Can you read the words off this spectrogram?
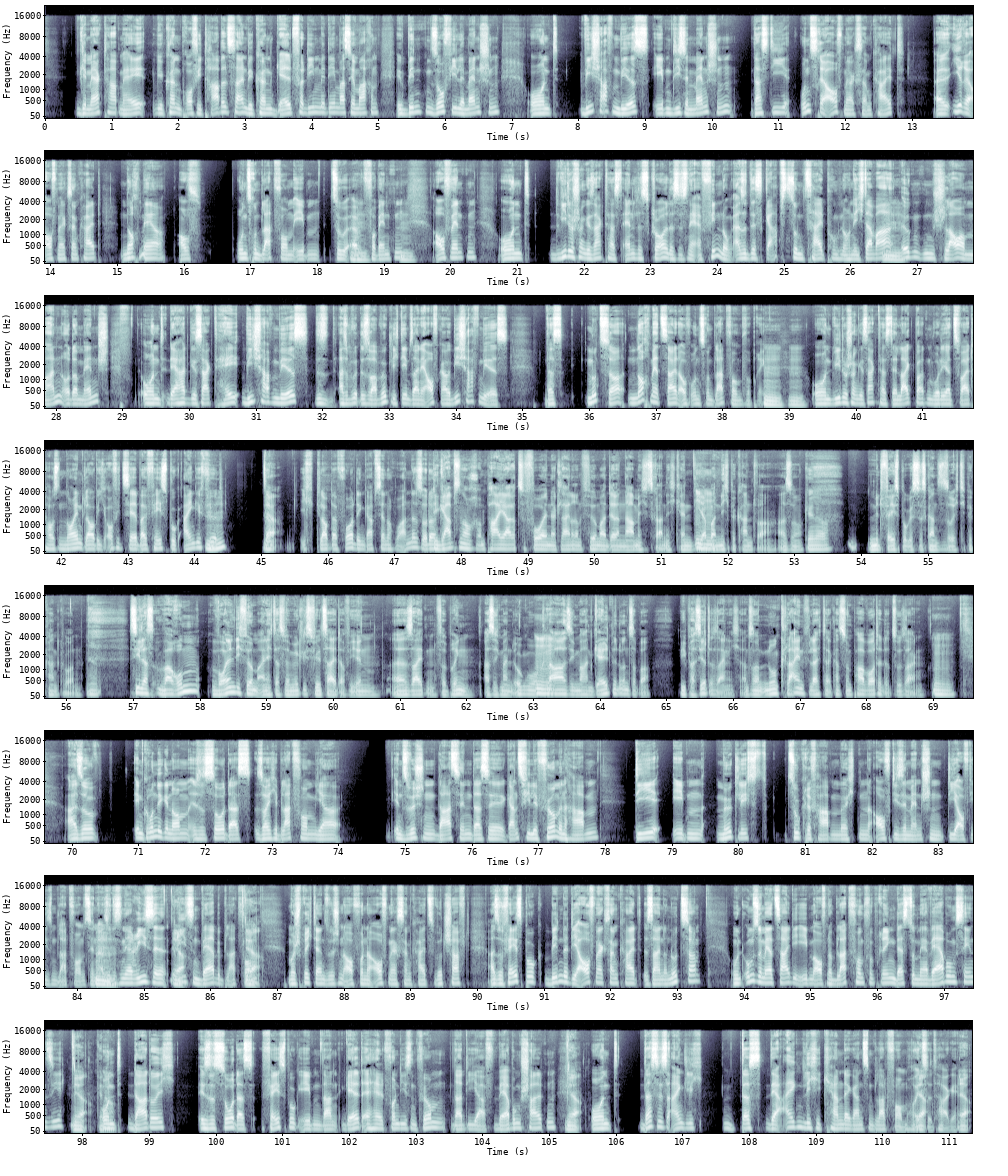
gemerkt haben, hey, wir können profitabel sein, wir können Geld verdienen mit dem, was wir machen. Wir binden so viele Menschen. Und wie schaffen wir es, eben diese Menschen, dass die unsere Aufmerksamkeit, äh, ihre Aufmerksamkeit noch mehr auf unseren Plattformen eben zu äh, mhm. verwenden, mhm. aufwenden. Und wie du schon gesagt hast, Endless Scroll, das ist eine Erfindung. Also das gab's zum Zeitpunkt noch nicht. Da war mhm. irgendein schlauer Mann oder Mensch und der hat gesagt, hey, wie schaffen wir es? Das, also das war wirklich dem seine Aufgabe. Wie schaffen wir es, dass Nutzer noch mehr Zeit auf unseren Plattformen verbringen? Mhm. Und wie du schon gesagt hast, der Like-Button wurde ja 2009, glaube ich, offiziell bei Facebook eingeführt. Mhm. Ja ich glaube davor, den gab es ja noch woanders, oder? Den gab es noch ein paar Jahre zuvor in einer kleineren Firma, deren Namen ich jetzt gerade nicht kenne, die mhm. aber nicht bekannt war. Also genau. mit Facebook ist das Ganze so richtig bekannt geworden. Ja. Silas, warum wollen die Firmen eigentlich, dass wir möglichst viel Zeit auf ihren äh, Seiten verbringen? Also ich meine, irgendwo mhm. klar, sie machen Geld mit uns, aber wie passiert das eigentlich? Also nur ein klein, vielleicht kannst du ein paar Worte dazu sagen. Mhm. Also im Grunde genommen ist es so, dass solche Plattformen ja inzwischen da sind, dass sie ganz viele Firmen haben, die eben möglichst Zugriff haben möchten auf diese Menschen, die auf diesen Plattformen sind. Also mhm. Also das sind ja riese, riesen ja. Werbeplattformen. Ja. Man spricht ja inzwischen auch von einer Aufmerksamkeitswirtschaft. Also Facebook bindet die Aufmerksamkeit seiner Nutzer Und umso mehr Zeit die eben auf einer Plattform verbringen, desto mehr Werbung sehen sie. Ja, genau. Und dadurch ist es so, dass Facebook eben dann Geld erhält von diesen Firmen, da die ja Werbung schalten. ja, Und das ist eigentlich das, der eigentliche Kern der ganzen Plattform heutzutage. ja.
